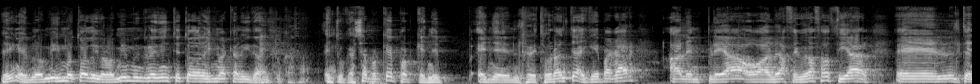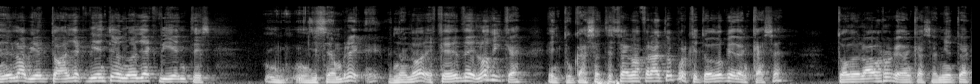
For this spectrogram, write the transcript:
¿eh? Es lo mismo todo, digo, los mismos ingredientes, toda la misma calidad. En tu casa. En tu casa, ¿por qué? Porque en el, restaurante hay que pagar al empleado, a la seguridad social, el tenerlo abierto, haya clientes o no haya clientes. Dice, hombre, eh, no, no, es que es de lógica. En tu casa te sale más barato porque todo queda en casa todo el ahorro queda en casa, mientras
